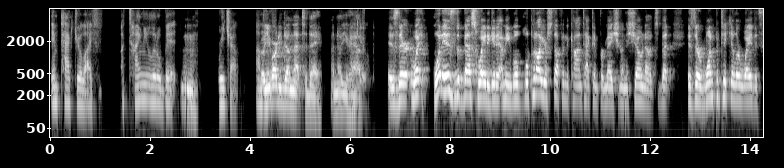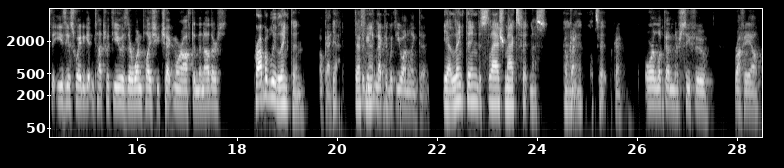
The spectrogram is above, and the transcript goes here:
impact your life a tiny little bit, mm. reach out. I'm well, you've already done that today. I know you Thank have. You. Is there what what is the best way to get it? I mean, we'll we'll put all your stuff in the contact information in the show notes, but is there one particular way that's the easiest way to get in touch with you? Is there one place you check more often than others? Probably LinkedIn. Okay. Yeah, definitely. So get connected with you on LinkedIn. Yeah, LinkedIn slash Max Fitness. Okay. That's it. Okay. Or look under Sifu Rafael.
